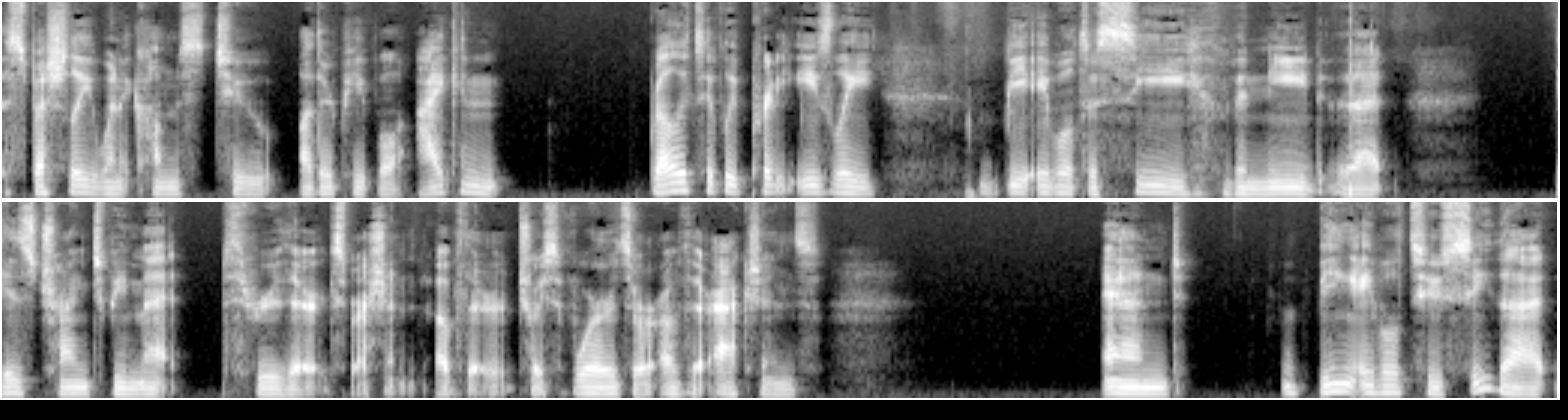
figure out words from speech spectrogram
especially when it comes to other people i can relatively pretty easily be able to see the need that is trying to be met through their expression of their choice of words or of their actions. And being able to see that,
